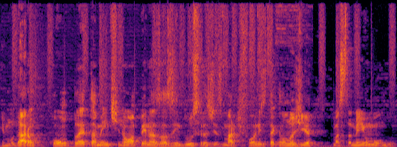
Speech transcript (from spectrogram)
e mudaram completamente não apenas as indústrias de smartphones e tecnologia, mas também o mundo.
